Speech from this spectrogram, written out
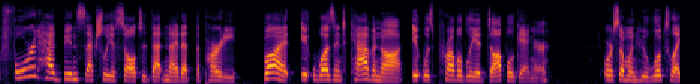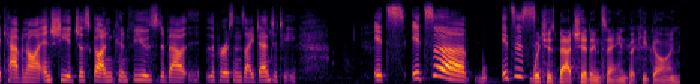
Ford had been sexually assaulted that night at the party, but it wasn't Kavanaugh, it was probably a doppelganger or someone who looked like Kavanaugh, and she had just gotten confused about the person's identity. It's it's a it's a which is batshit insane, but keep going.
